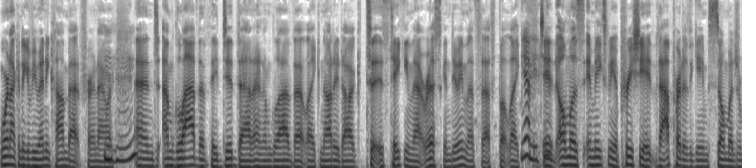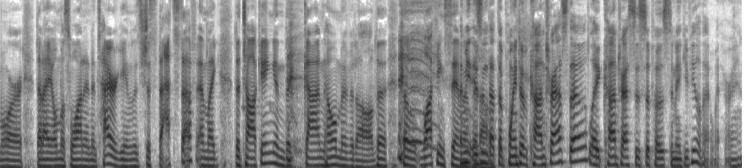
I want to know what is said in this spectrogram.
we're not going to give you any combat for an hour. Mm-hmm. And I'm glad that they did that. And I'm glad that like Naughty Dog t- is taking that risk and doing that stuff. But like, Yeah, me too. it almost, it makes me appreciate that part of the game so much more that I almost want an entire game that's just that stuff and like the talking and the gone home of it all, the, the walking sim. I mean, of it isn't all. that the point of contrast though? Like contrast is supposed to make you feel that way, right?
